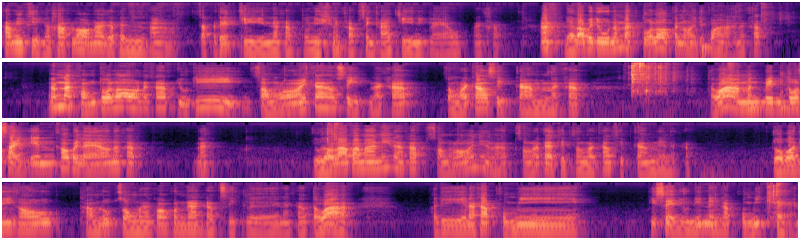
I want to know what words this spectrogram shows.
ถ้าไม่ผิดนะครับลอกน่าจะเป็นอ่าจากประเทศจีนนะครับ ตัวนี้นะครับ สินค้าจีนอีกแล้วนะครับอะเดี๋ยวเราไปดูน้ำหนักตัวลอกกันหน่อยดีกว่านะครับ น้ำหนักของตัวลอกนะครับอยู่ที่สองร้อยเก้าสิบนะครับสองร้อยเก้าสิบกรัมนะครับ แต่ว่ามันเป็นตัวใส่เอ็นเข้าไปแล้วนะครับนะอยู่ราวๆประมาณนี้นะครับสองร้อยเนี่ยแหละครับสองร้อยแปดสิบสองร้อยเก้าสิบกรัมเนี่ยแหละครับ ตัวบอดี้เขาทำรูปทรงมาก็ค่อนข้างคลาสสิกเลยนะครับ แต่ว่าพอดีนะครับ ผมมีพิเศษอยู่นิดนึงครับ ผมมีแขน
